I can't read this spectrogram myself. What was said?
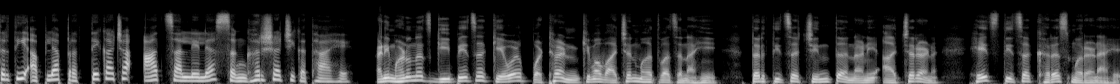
तर ती आपल्या प्रत्येकाच्या आत चाललेल्या संघर्षाची कथा आहे. आणि म्हणूनच गीतेचं केवळ पठण किंवा वाचन महत्वाचं नाही तर तिचं चिंतन आणि आचरण हेच तिचं खरं स्मरण आहे.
